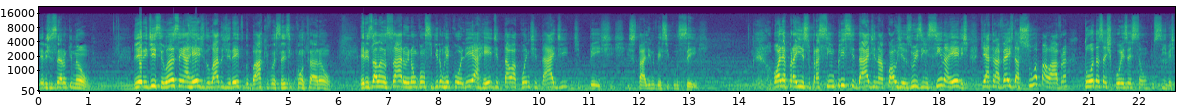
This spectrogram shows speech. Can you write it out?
Eles disseram que não. E ele disse: Lancem a rede do lado direito do barco e vocês encontrarão. Eles a lançaram e não conseguiram recolher a rede tal a quantidade de peixes. Isso está ali no versículo 6. Olha para isso, para a simplicidade na qual Jesus ensina a eles que através da sua palavra todas as coisas são possíveis.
